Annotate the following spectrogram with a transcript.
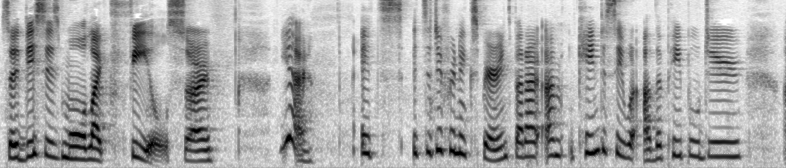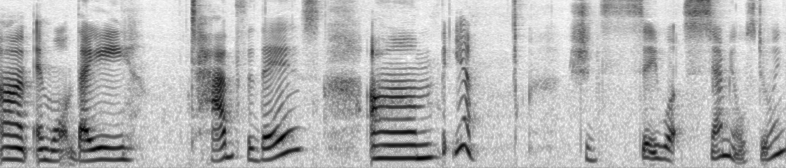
So this is more like feels. So yeah, it's it's a different experience, but I, am keen to see what other people do um, and what they tab for theirs. Um, but yeah, should see what Samuel's doing.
